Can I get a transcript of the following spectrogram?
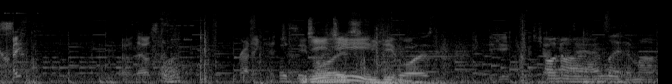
Site. Oh, that was a running headshot. GG. Boys, GG boys. GG. Oh no, I, I lit him up.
